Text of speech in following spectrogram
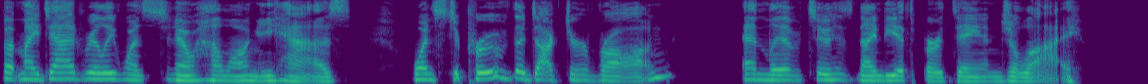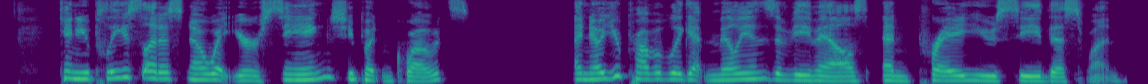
but my dad really wants to know how long he has, wants to prove the doctor wrong, and live to his 90th birthday in July. Can you please let us know what you're seeing? She put in quotes. I know you probably get millions of emails and pray you see this one.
